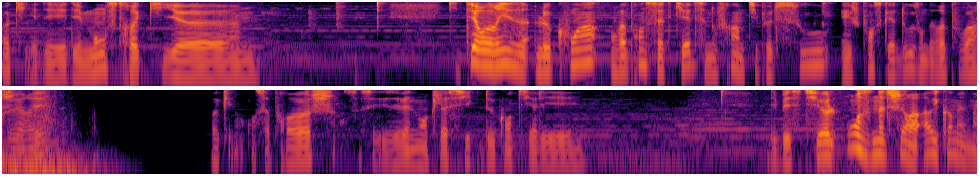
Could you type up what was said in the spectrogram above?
Ok, il y a des, monstres qui, euh, qui terrorisent le coin. On va prendre cette quête, ça nous fera un petit peu de sous. Et je pense qu'à 12 on devrait pouvoir gérer. Ok, donc on s'approche. Ça c'est les événements classiques de quand il y a les, les bestioles. 11 Natcherers, ah oui quand même.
